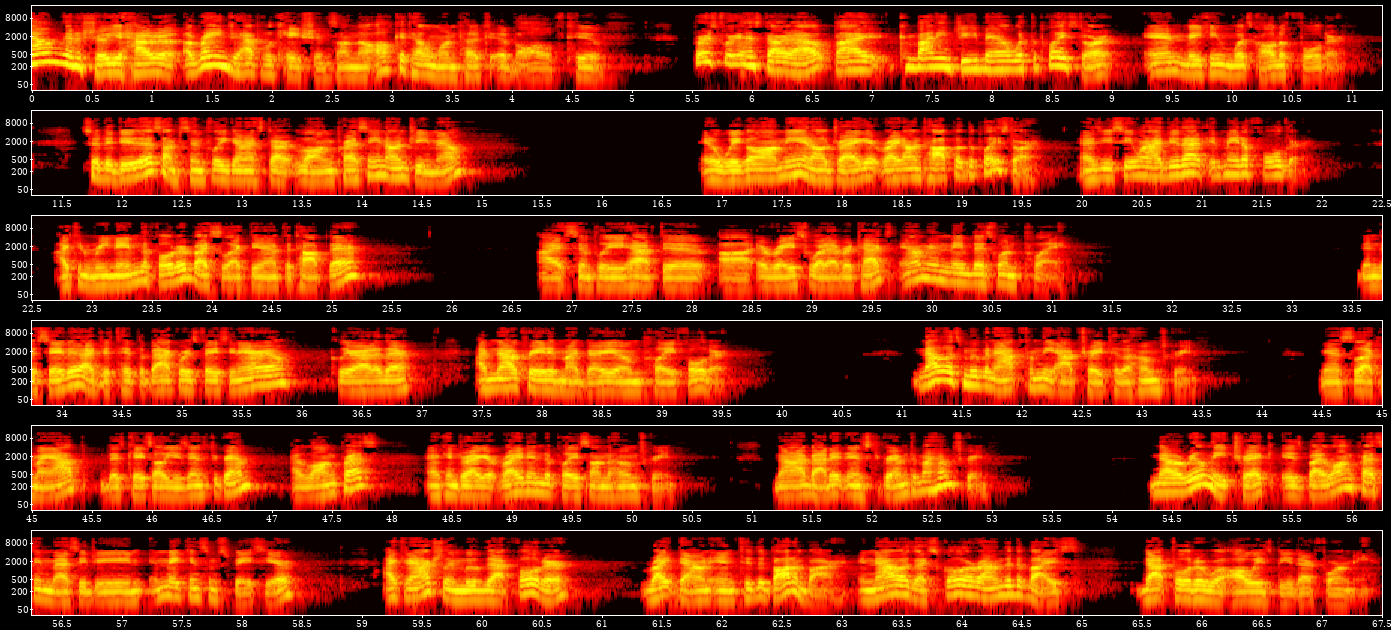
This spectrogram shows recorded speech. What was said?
Now I'm going to show you how to arrange applications on the Alcatel One Touch Evolve 2. First, we're going to start out by combining Gmail with the Play Store and making what's called a folder. So to do this, I'm simply going to start long pressing on Gmail. It'll wiggle on me and I'll drag it right on top of the Play Store. As you see when I do that, it made a folder. I can rename the folder by selecting at the top there. I simply have to uh, erase whatever text, and I'm going to name this one play. Then to save it, I just hit the backwards facing arrow, clear out of there. I've now created my very own play folder. Now let's move an app from the app tray to the home screen. I'm going to select my app. In this case, I'll use Instagram. I long press and I can drag it right into place on the home screen. Now I've added Instagram to my home screen. Now a real neat trick is by long pressing messaging and making some space here, I can actually move that folder right down into the bottom bar. And now as I scroll around the device, that folder will always be there for me.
